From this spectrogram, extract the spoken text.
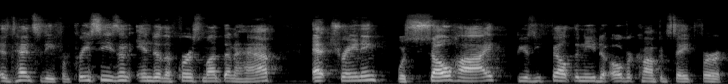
intensity from preseason into the first month and a half at training was so high because he felt the need to overcompensate for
